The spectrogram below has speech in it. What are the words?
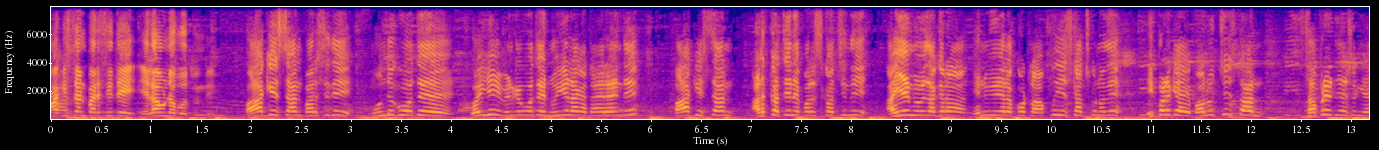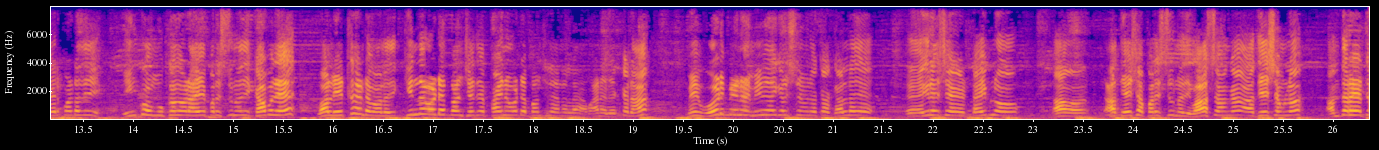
పాకిస్తాన్ పరిస్థితి ఎలా ఉండబోతుంది? పాకిస్తాన్ పరిస్థితి ముందుకు పోతే గొయ్యి వెనుకపోతే నుయ్యిలాగా తయారైంది. పాకిస్తాన్ అడక తినే పరిస్థితి వచ్చింది. ఐఎంఏ దగ్గర ఎనిమిది వేల కోట్ల అప్పు తీసుకొచ్చుకున్నది. ఇప్పటికే బలూచిస్తాన్ సపరేట్ దేశంగా ఏర్పడ్డది. ఇంకో ముక్క కూడా అయ్యే పరిస్థితి ఉన్నది. కాకపోతే వాళ్ళు ఎట్లా అంటే వాళ్ళది కింద పడ్డే అయితే పైన పడ్డే బంచ్ ఆయన ఎక్కడ మేము ఓడిపోయినా మేమే గెలిచిన యొక్క గల్ల ఎగిరేసే టైప్లో ఆ దేశ పరిస్థితి ఉన్నది. వాస్తవంగా ఆ దేశంలో అంతర్గత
